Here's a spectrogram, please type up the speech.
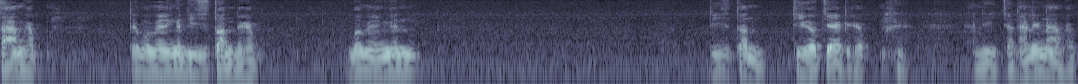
สามครับ แต่บ่แม่เงินดิจิตอลนะครับบ่แม่เงินดิจิตอลที่เขาแจกนะครับ อันนี้จัดหาแหล่งน้ำครับ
